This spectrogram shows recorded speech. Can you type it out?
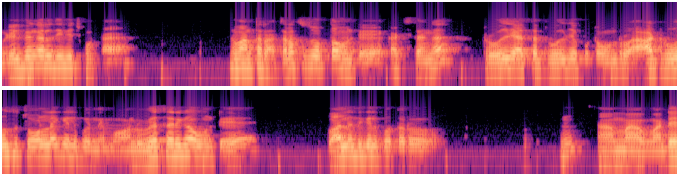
మిడిల్ ఫింగర్లు తీపించుకుంటా నువ్వు అంత రచరచ చూపుతా ఉంటే ఖచ్చితంగా ట్రోల్ చేస్తా ట్రోల్ చేయకుండా ఉండరు. ఆ ట్రోల్స్ చూడలేక వెళ్ళిపోయిందేమో నువ్వే సరిగా ఉంటే వాళ్ళు ఎందుకు వెళ్ళిపోతారు? అంటే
